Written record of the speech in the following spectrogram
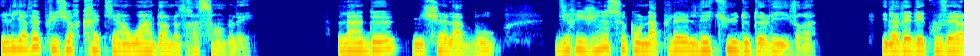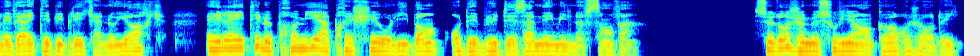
Il y avait plusieurs chrétiens ouins dans notre assemblée. L'un d'eux, Michel Abou, dirigeait ce qu'on appelait l'étude de livres. Il avait découvert les vérités bibliques à New York et il a été le premier à prêcher au Liban au début des années 1920. Ce dont je me souviens encore aujourd'hui,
